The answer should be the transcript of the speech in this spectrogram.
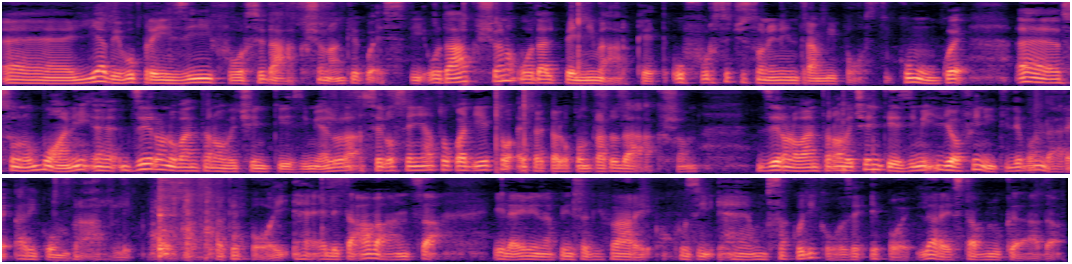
eh, li avevo presi forse da Action anche questi o da Action o dal Penny Market o forse ci sono in entrambi i posti. Comunque eh, sono buoni eh, 0,99 centesimi. Allora se l'ho segnato qua dietro è perché l'ho comprato da Action. 0,99 centesimi li ho finiti devo andare a ricomprarli. Perché poi eh, l'età avanza e la Elena pensa di fare così eh, un sacco di cose e poi la resta bloccata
